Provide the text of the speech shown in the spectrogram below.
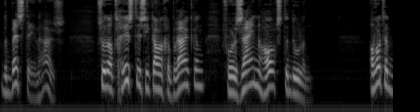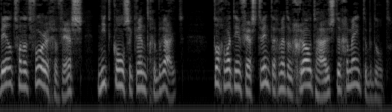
de beste in huis, zodat Christus je kan gebruiken voor zijn hoogste doelen. Al wordt het beeld van het vorige vers niet consequent gebruikt, toch wordt in vers 20 met een groot huis de gemeente bedoeld.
